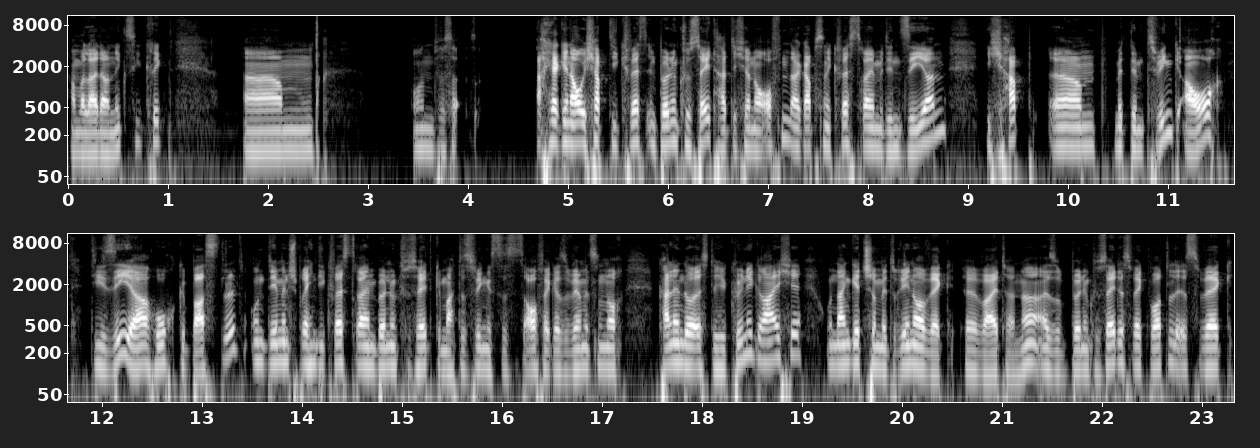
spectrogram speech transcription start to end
Haben wir leider auch nichts gekriegt. Ähm, und was Ach ja, genau, ich habe die Quest in Burning Crusade hatte ich ja noch offen. Da gab es eine Questreihe mit den Sehern. Ich habe ähm, mit dem Twink auch die Seher hochgebastelt und dementsprechend die Questreihe in Burning Crusade gemacht. Deswegen ist das jetzt auch weg. Also wir haben jetzt nur noch Kalendor östliche Königreiche und dann geht schon mit Renor weg äh, weiter. Ne? Also Burning Crusade ist weg, Wattle ist weg,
